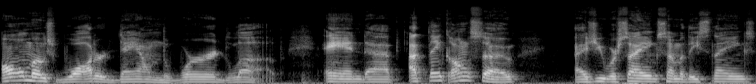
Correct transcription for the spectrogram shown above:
almost watered down the word love, and uh, I think also as you were saying some of these things,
